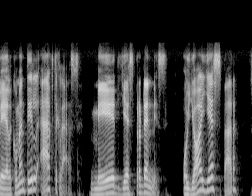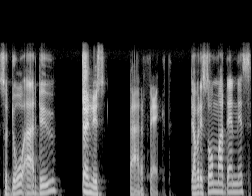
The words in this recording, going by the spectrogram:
Välkommen till Afterclass med Jesper och Dennis. Och jag är Jesper, så då är du... Dennis! Perfekt. Det har varit sommar, Dennis.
